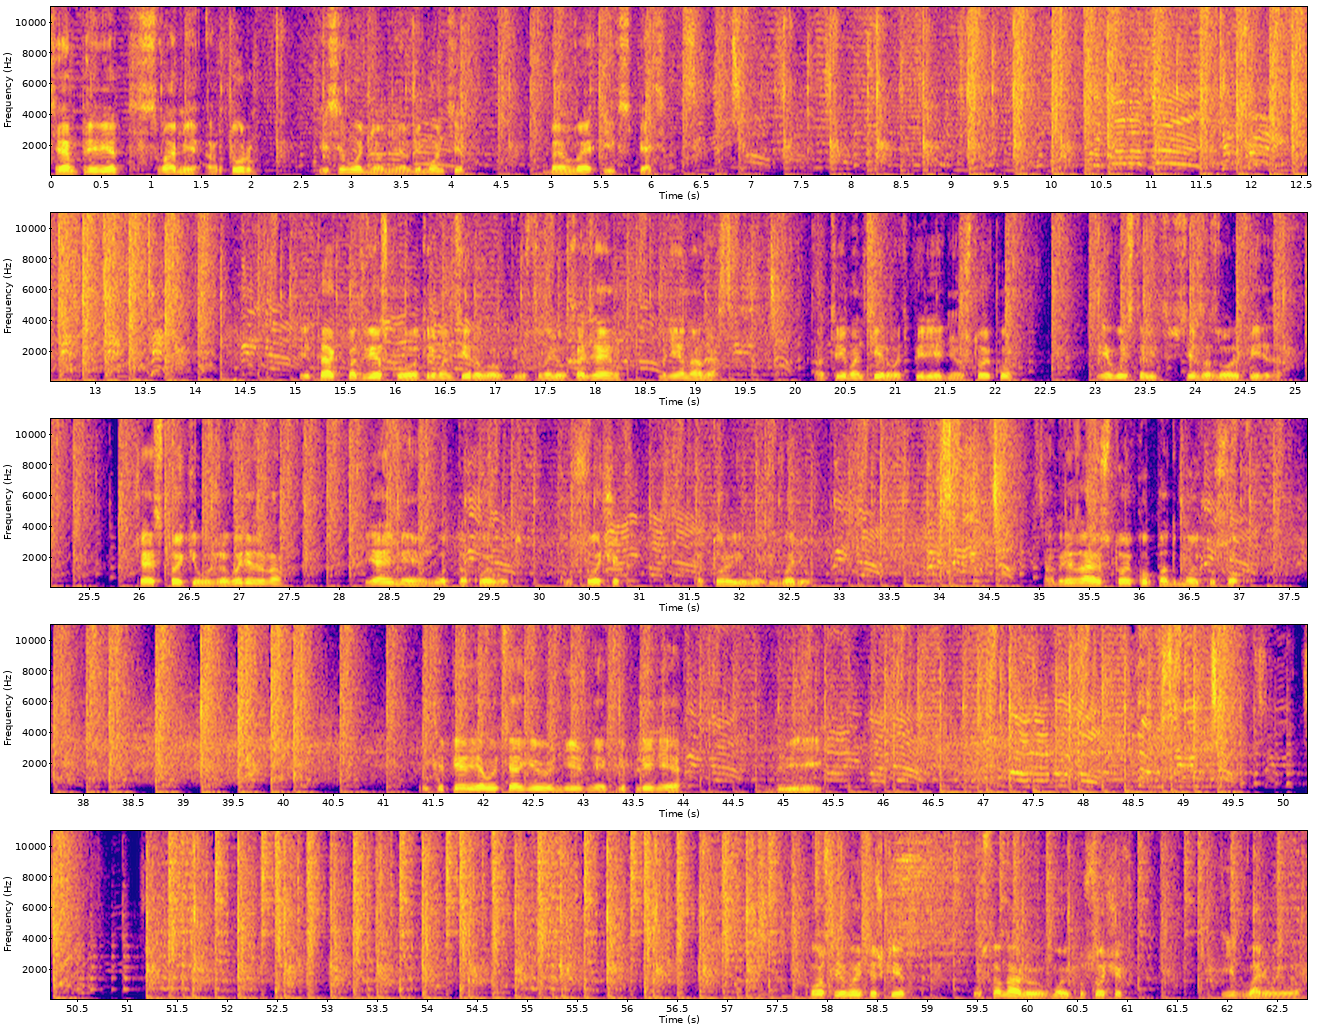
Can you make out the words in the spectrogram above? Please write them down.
Всем привет, с вами Артур и сегодня у меня в ремонте BMW X5. Итак, подвеску отремонтировал и установил хозяин. Мне надо отремонтировать переднюю стойку и выставить все зазоры переда. Часть стойки уже вырезана. Я имею вот такой вот кусочек, который его и варю. Обрезаю стойку под мой кусок. И теперь я вытягиваю нижнее крепление дверей. После вытяжки устанавливаю в мой кусочек и ввариваю его.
